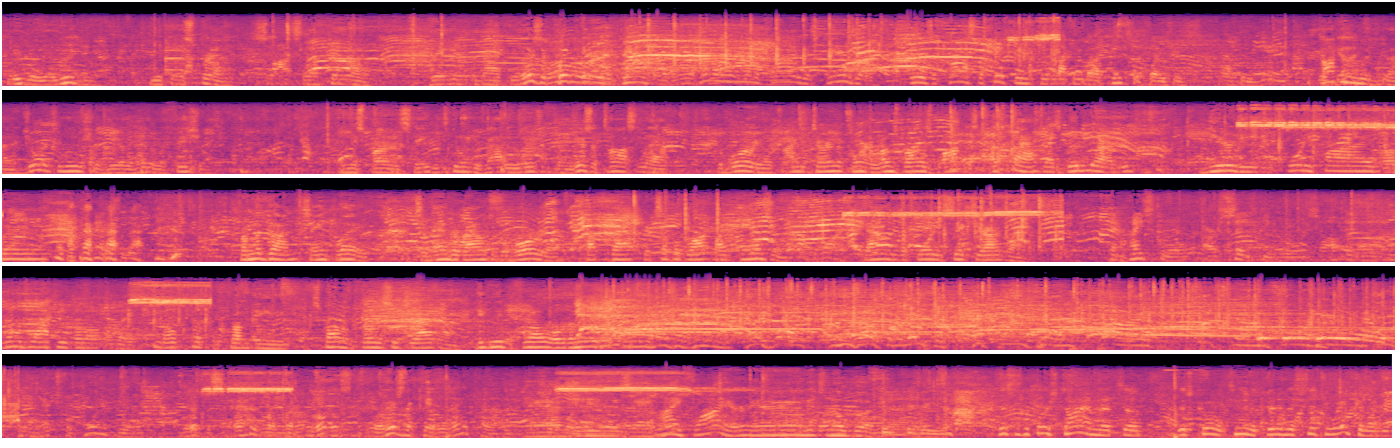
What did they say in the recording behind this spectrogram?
We do, yeah, we do. You for the spread. Slots left and right. Reagan in the backfield. There's a quick hit with Kansas. Coming around the flag is Kansas. Goes across the 50 to Talking about pizza places after the game. Talking with uh, George Lucia here, the head of officials in this part of the state. He's doing evaluation thing. There's a toss left. Laborio trying to turn the corner, runs by his block, is touched back, has good yardage. Near the 45 area. From the gun, same play. It's an end around to Laborio. Cut back, picks up a block by Kansan. Down to the 46 yard line. In high school, our safety rules, uh, no blocking below the waist, no clipping. from the Spaulding 46 yard line. Higley to throw over the middle. of the line. Has his hand. Has ball. And he's off to the races. 15, 10, 5. Touchdown. An extra point here. There's the snap. There's the kick. And it is a high flyer, and it's no good. This is the first time that uh, this Colonel team has been in this situation under.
